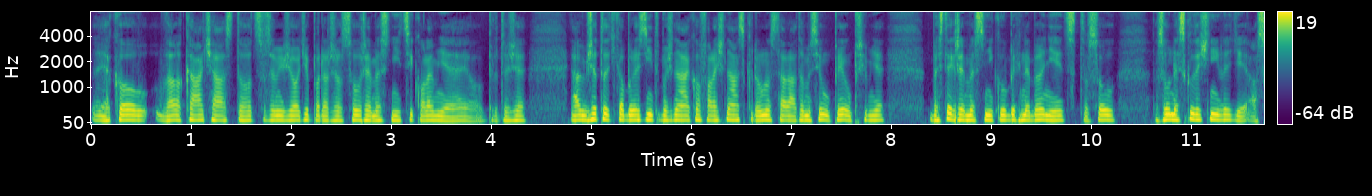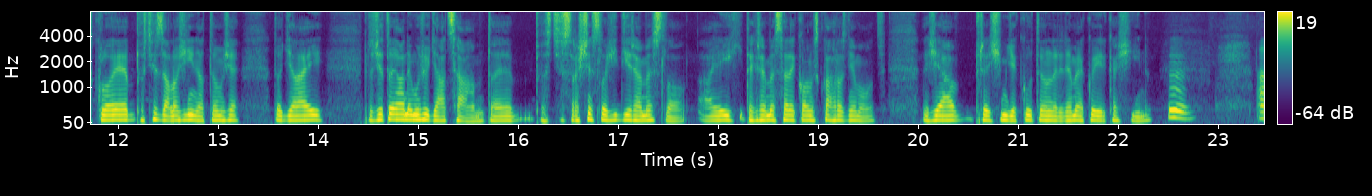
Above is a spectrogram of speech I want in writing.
jako velká část toho, co se mi v životě podařilo, jsou řemesníci kolem mě, jo, protože já vím, že to teďka bude znít možná jako falešná skromnost, ale já to myslím úplně upřímně, bez těch řemeslníků bych nebyl nic, to jsou, to jsou neskuteční lidi a sklo je prostě založí na tom, že to dělají, protože to já nemůžu dělat sám, to je prostě strašně složitý řemeslo a jejich tak řemesel je kolem skla hrozně moc, takže já především děkuji těm lidem jako Jirka Šín. Hmm. Uh,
